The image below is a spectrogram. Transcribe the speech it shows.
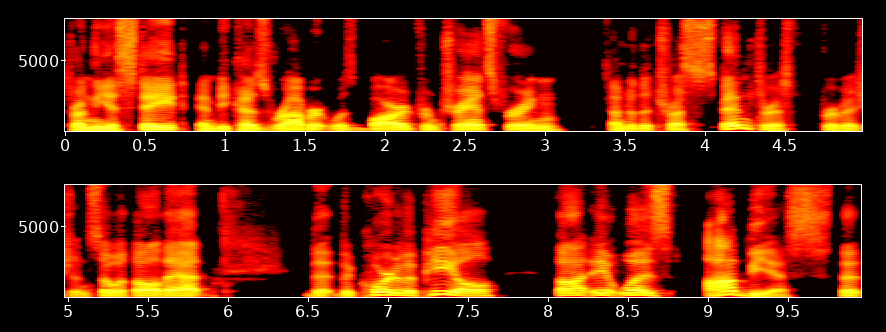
from the estate and because Robert was barred from transferring under the trust spendthrift provision. So, with all that, the, the Court of Appeal thought it was obvious that,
